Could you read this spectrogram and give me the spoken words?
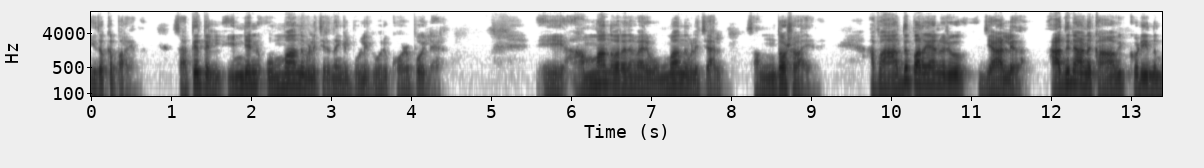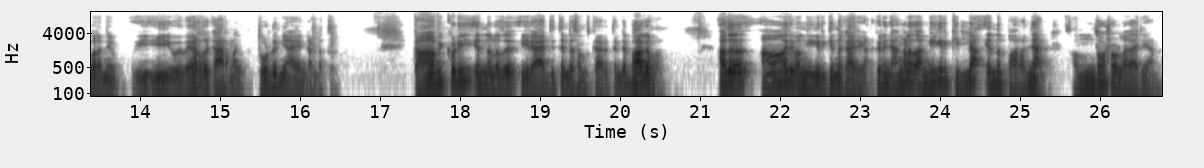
ഇതൊക്കെ പറയുന്നത്. സത്യത്തിൽ ഇന്ത്യൻ ഉമ്മ എന്ന് വിളിച്ചിരുന്നെങ്കിൽ പുള്ളിക്ക് ഒരു കുഴപ്പമില്ലായിരുന്നു. ഈ അമ്മ എന്ന് പറയുന്നവരെ ഉമ്മ എന്ന് വിളിച്ചാൽ സന്തോഷമായത് അപ്പോൾ അത് പറയാനൊരു ജാള്യത. അതിനാണ് കാവിക്കൊടി എന്നും പറഞ്ഞ് ഈ ഈ വേറൊരു കാരണം തൊടുന്യായം കണ്ടെത്തുന്നത്. കാവിക്കൊടി എന്നുള്ളത് ഈ രാജ്യത്തിന്റെ സംസ്കാരത്തിന്റെ ഭാഗമാണ്. അത് ആരും അംഗീകരിക്കുന്ന കാര്യമാണ്. പിന്നെ ഞങ്ങളത് അംഗീകരിക്കില്ല എന്ന് പറഞ്ഞാൽ സന്തോഷമുള്ള കാര്യമാണ്.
